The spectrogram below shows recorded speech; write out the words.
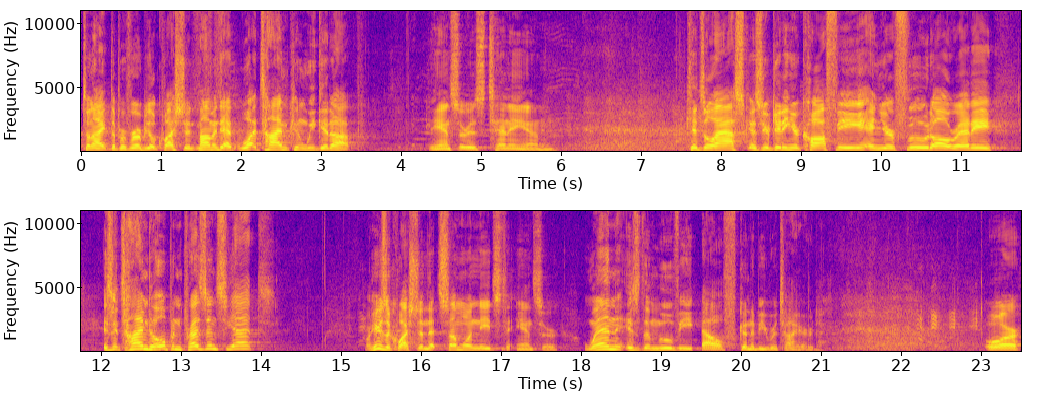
tonight, the proverbial question Mom and Dad, what time can we get up? The answer is 10 a.m. Kids will ask as you're getting your coffee and your food already, is it time to open presents yet? Or here's a question that someone needs to answer When is the movie Elf going to be retired? or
